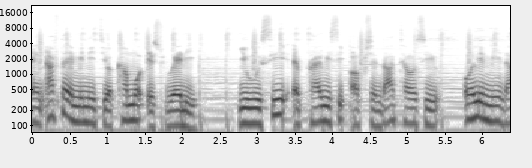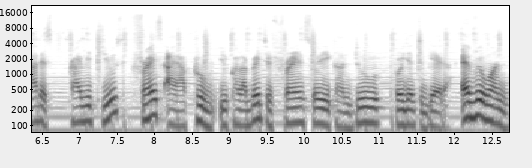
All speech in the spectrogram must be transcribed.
And after a minute, your camera is ready. You will see a privacy option that tells you only me that is private use. Friends i approve. You collaborate with friends so you can do project together. Everyone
